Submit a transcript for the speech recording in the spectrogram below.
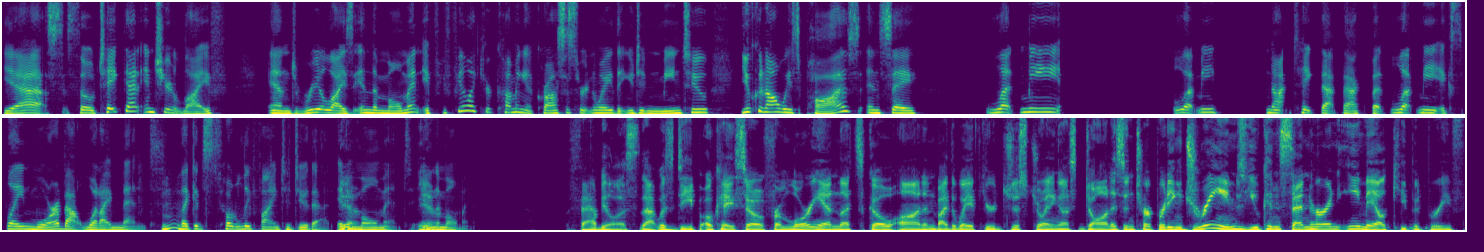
Yes. So take that into your life and realize in the moment, if you feel like you're coming across a certain way that you didn't mean to, you can always pause and say, let me, let me not take that back, but let me explain more about what I meant. Hmm. Like it's totally fine to do that in. Yeah. a moment, Yeah. in the moment. Fabulous. That was deep. Okay, so from Lorianne, let's go on. And by the way, if you're just joining us, Dawn is interpreting dreams. You can send her an email, keep it brief,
